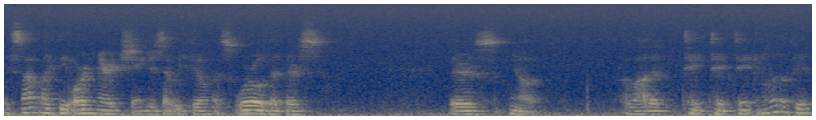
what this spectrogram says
it's not like the ordinary exchanges that we feel in this world that there's, there's, you know, a lot of take, take, take, and a little give.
